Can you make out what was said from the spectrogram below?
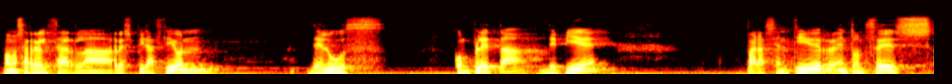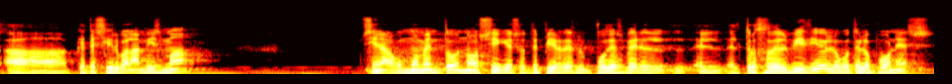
Vamos a realizar la respiración de luz completa, de pie, para sentir entonces ah, que te sirva la misma. Si en algún momento no sigues o te pierdes, puedes ver el, trozo del vídeo y luego te lo pones,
